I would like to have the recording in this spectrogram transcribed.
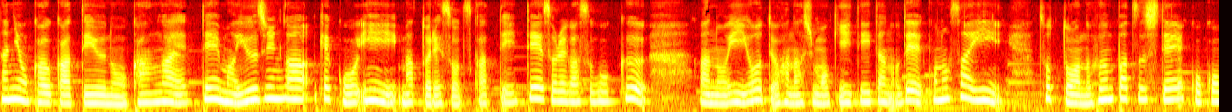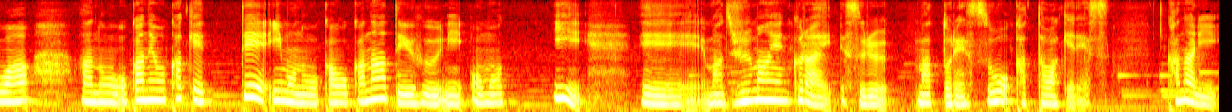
何を買うかっていうのを考えて、まあ、友人が結構いいマットレスを使っていてそれがすごくあのいいよっていう話も聞いていたのでこの際ちょっとあの奮発してここはあのお金をかけていいものを買おうかなっていうふうに思い、えー、まあ、10万円くらいするマットレスを買ったわけです。かなり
